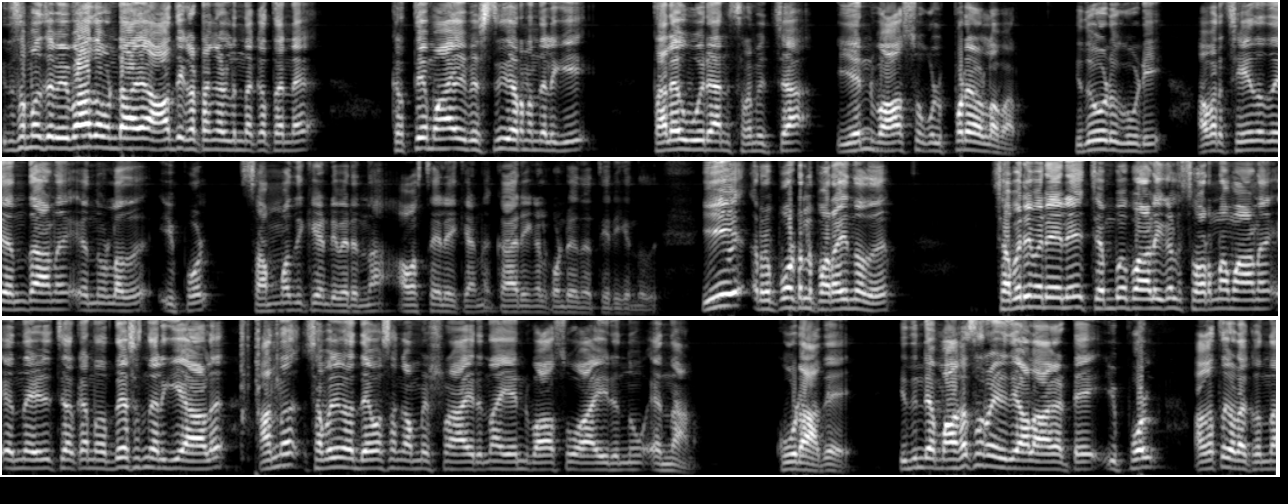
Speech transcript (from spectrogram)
ഇത് സംബന്ധിച്ച വിവാദമുണ്ടായ ആദ്യഘട്ടങ്ങളിൽ നിന്നൊക്കെ തന്നെ കൃത്യമായ വിശദീകരണം നൽകി തല ഊരാൻ ശ്രമിച്ച എൻ വാസു ഉൾപ്പെടെയുള്ളവർ. ഇതോടുകൂടി അവർ ചെയ്തത് എന്താണ് എന്നുള്ളത് ഇപ്പോൾ സമ്മതിക്കേണ്ടി വരുന്ന അവസ്ഥയിലേക്കാണ് കാര്യങ്ങൾ കൊണ്ടുവന്നെത്തിയിരിക്കുന്നത് ഈ റിപ്പോർട്ടിൽ പറയുന്നത് ശബരിമലയിലെ ചെമ്പ് പാളികൾ സ്വർണമാണ് എന്ന് എഴുതി ചേർക്കാൻ നിർദ്ദേശം നൽകിയ ആൾ അന്ന് ശബരിമല ദേവസ്വം കമ്മീഷണറായിരുന്ന എൻ വാസു ആയിരുന്നു എന്നാണ്. കൂടാതെ ഇതിന്റെ മഹസർ എഴുതിയ ആളാകട്ടെ ഇപ്പോൾ അകത്ത് കിടക്കുന്ന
